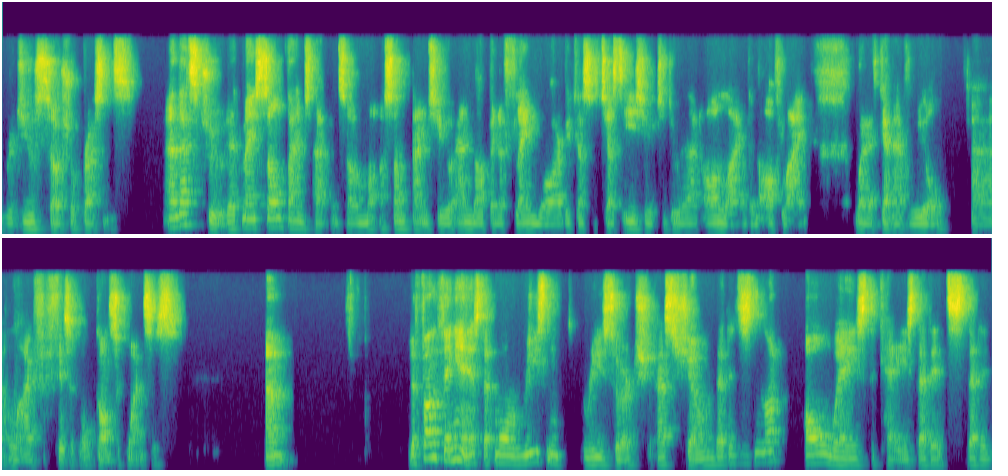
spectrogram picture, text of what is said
reduced social presence. And that's true, that may sometimes happen. So sometimes you end up in a flame war because it's just easier to do that online than offline when it can have real uh, life physical consequences. Um, the fun thing is that more recent research has shown that it's not always the case that it's that it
